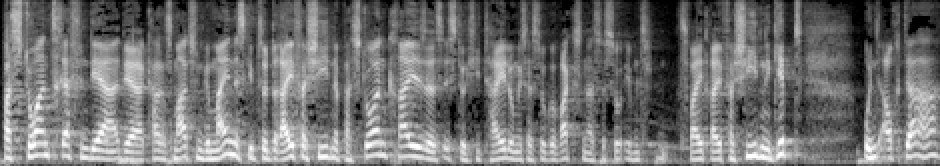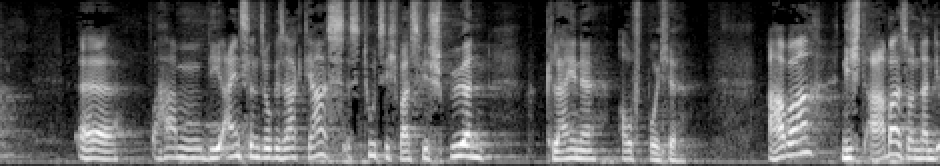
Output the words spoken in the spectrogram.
Pastorentreffen der, der charismatischen Gemeinde. Es gibt so drei verschiedene Pastorenkreise. Es ist durch die Teilung ist das so gewachsen, dass es so eben zwei, drei verschiedene gibt. Und auch da äh, haben die Einzelnen so gesagt, ja, es, es tut sich was. Wir spüren kleine Aufbrüche aber, nicht aber, sondern die,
